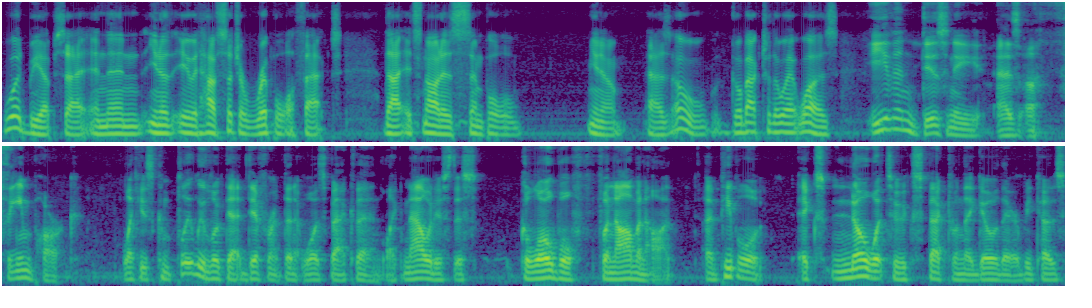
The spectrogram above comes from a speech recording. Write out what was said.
would be upset, and then you know it would have such a ripple effect that it's not as simple you know, as oh, go back to the way it was. even Disney as a theme park, like is completely looked at different than it was back then. Like now it is this global phenomenon, and people ex- know what to expect when they go there because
